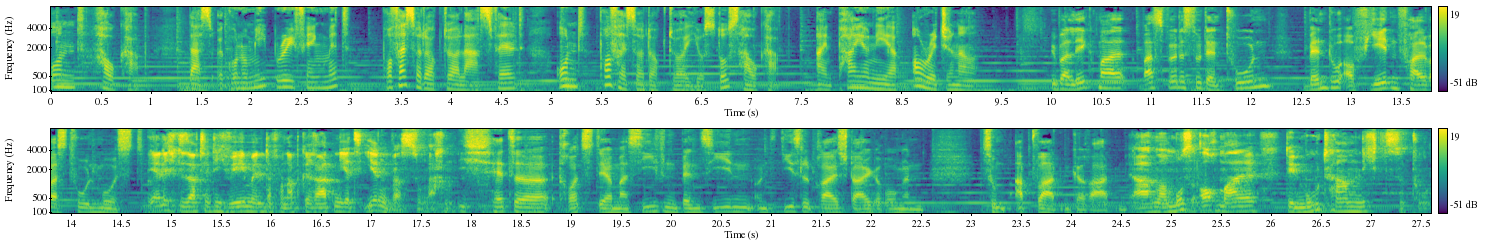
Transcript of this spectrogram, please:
und Haukap. Das Ökonomie-Briefing mit Prof. Dr. Lars Feld und Prof. Dr. Justus Haukap. Ein Pioneer Original. Überleg mal, was würdest du denn tun, wenn du auf jeden Fall was tun musst? Ehrlich gesagt hätte ich vehement davon abgeraten, jetzt irgendwas zu machen. Ich hätte trotz der massiven Benzin- und Dieselpreissteigerungen zum Abwarten geraten. Ja, man muss auch mal den Mut haben, nichts zu tun.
